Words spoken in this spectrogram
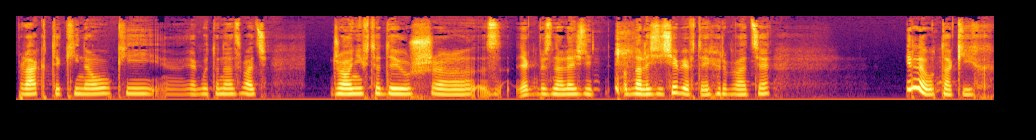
praktyki, nauki, e, jakby to nazwać, że oni wtedy już e, jakby znaleźli, odnaleźli siebie w tej herbacie. Ile takich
